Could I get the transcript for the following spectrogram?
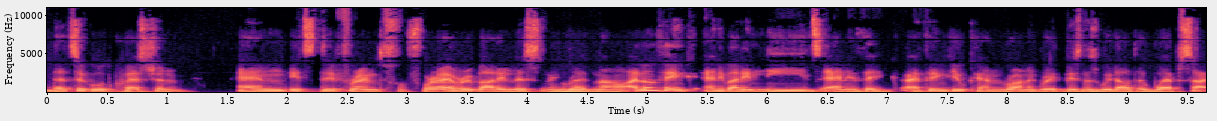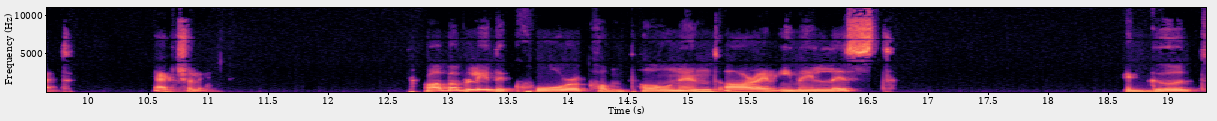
That's a good question. And it's different for, everybody listening right now. I don't think anybody needs anything. I think you can run a great business without a website, actually. Probably the core component are an email list, a good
